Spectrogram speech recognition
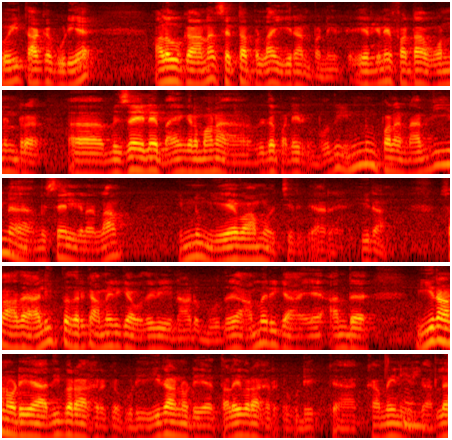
போய் தாக்கக்கூடிய அளவுக்கான செட்டப் எல்லாம் ஈரான் பண்ணியிருக்கு. ஏற்கனவே ஃபட்டா ஒன்றுன்ற மிசைலே பயங்கரமான இதை பண்ணியிருக்கும் போது இன்னும் பல நவீன மிசைல்களெல்லாம் இன்னும் ஏவாமல் வச்சிருக்கு. யார்? ஈரான். ஸோ அதை அழிப்பதற்கு அமெரிக்கா உதவியை நாடும்போது அமெரிக்கா ஏ- அந்த ஈரானுடைய அதிபராக இருக்கக்கூடிய ஈரானுடைய தலைவராக இருக்கக்கூடிய க கமேனி இருக்கார்ல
